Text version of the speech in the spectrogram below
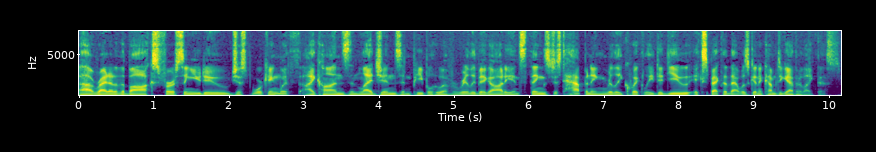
Uh, right out of the box, first thing you do, just working with icons and legends and people who have a really big audience, things just happening really quickly. Did you expect that that was going to come together like this?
